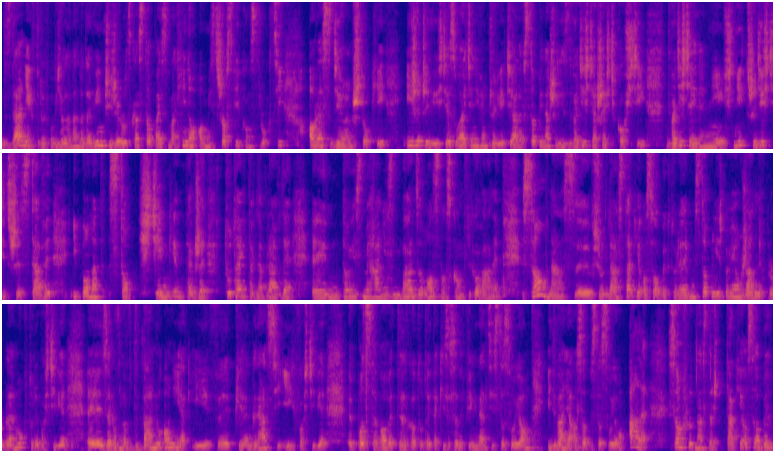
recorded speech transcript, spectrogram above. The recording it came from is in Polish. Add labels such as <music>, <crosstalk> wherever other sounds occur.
zdanie, które powiedział Leonardo da Vinci, że ludzka stopa jest machiną o mistrzowskiej konstrukcji oraz dziełem sztuki. I rzeczywiście, słuchajcie, nie wiem czy wiecie, ale w stopie naszej jest 26 kości, 21 mięśni, 33 stawy i ponad 100 ścięgien. Także tutaj tak naprawdę to jest mechanizm bardzo mocno skomplikowany. Są w nas, y, wśród nas takie osoby, które stopy nie sprawiają żadnych problemów, które właściwie y, zarówno w dbaniu o nie, jak i w pielęgnacji ich właściwie y, podstawowe tylko tutaj takie zasady pielęgnacji stosują i dbania osoby stosują, ale są wśród nas też takie osoby,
